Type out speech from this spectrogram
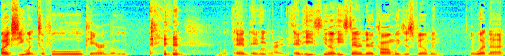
Like she went into full Karen mode. and and he, and he's you know he's standing there calmly just filming and whatnot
